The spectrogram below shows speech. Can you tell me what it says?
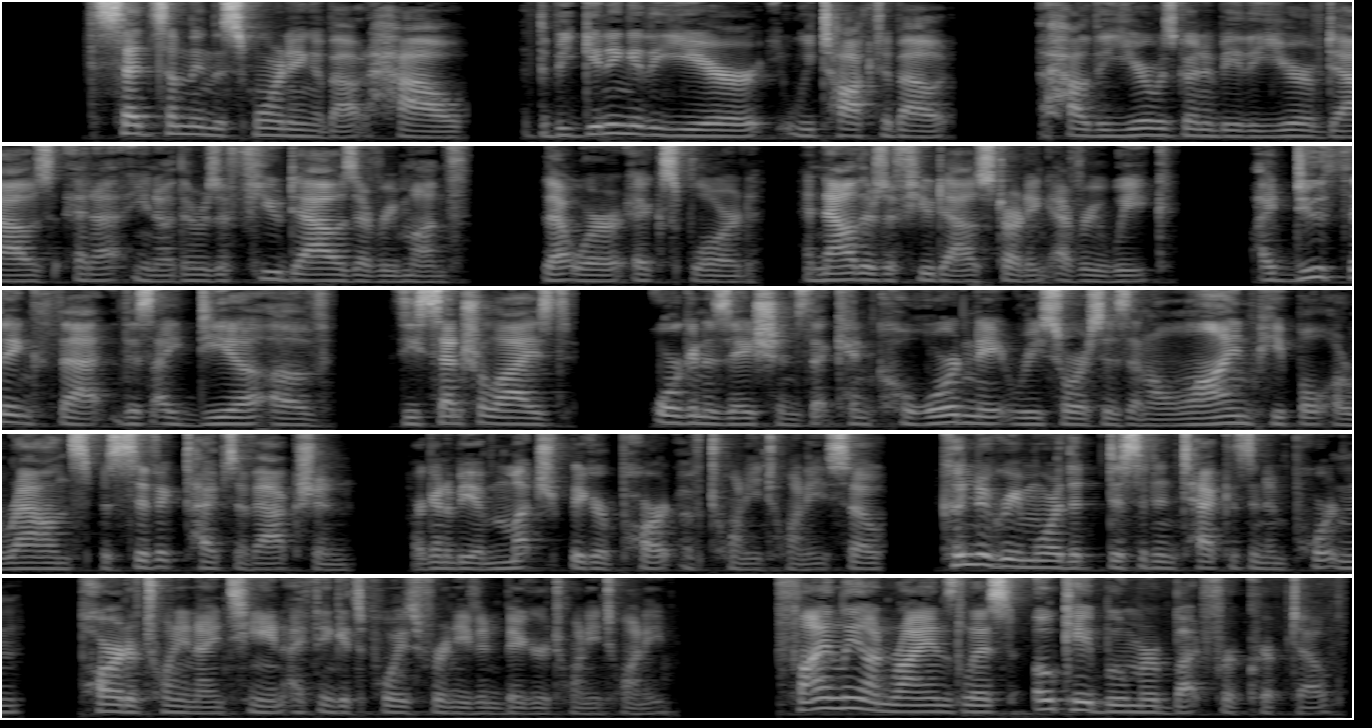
said something this morning about how at the beginning of the year, we talked about how the year was going to be the year of DAOs. And, uh, you know, there was a few DAOs every month that were explored. And now there's a few DAOs starting every week. I do think that this idea of decentralized organizations that can coordinate resources and align people around specific types of action are going to be a much bigger part of 2020. So, couldn't agree more that dissident tech is an important part of 2019. I think it's poised for an even bigger 2020. Finally, on Ryan's list, OK Boomer, but for crypto.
